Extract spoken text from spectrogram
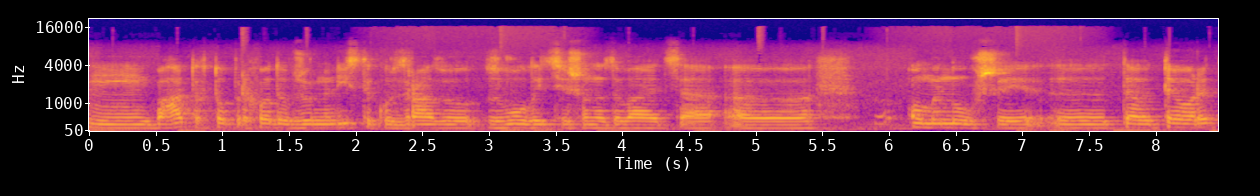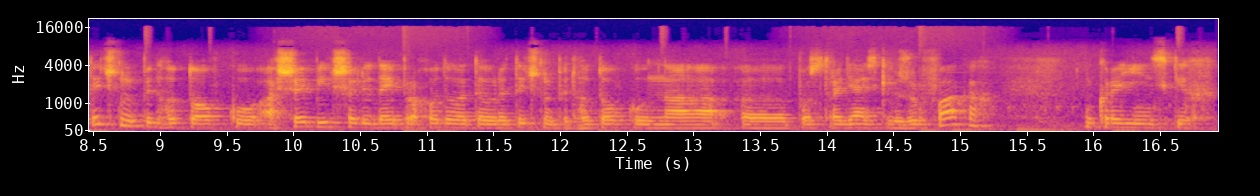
м, багато хто приходив в журналістику зразу з вулиці, що називається. Е, Оминувши е, теоретичну підготовку, а ще більше людей проходили теоретичну підготовку на е, пострадянських журфаках українських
